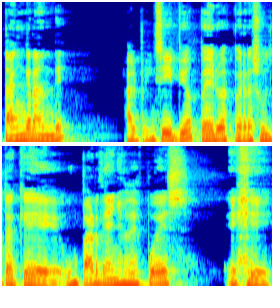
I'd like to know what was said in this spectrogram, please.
tan grande, al principio, pero después resulta que un par de años después eh,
